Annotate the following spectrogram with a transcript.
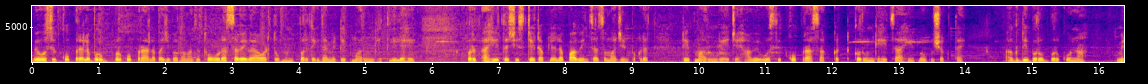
व्यवस्थित कोपऱ्याला बरोबर कोपरा आला पाहिजे. बघा माझा थोडासा वेगळा वाटतो म्हणून परत एकदा मी टिप मारून घेतलेली आहे. परत आहे तशी स्टेट आपल्याला पाव इंचाचं मार्जिन पकडत टेप मारून घ्यायचे. हा व्यवस्थित कोपरा असा कट करून घ्यायचा आहे. बघू शकताय. अगदी बरोबर कोणा मी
